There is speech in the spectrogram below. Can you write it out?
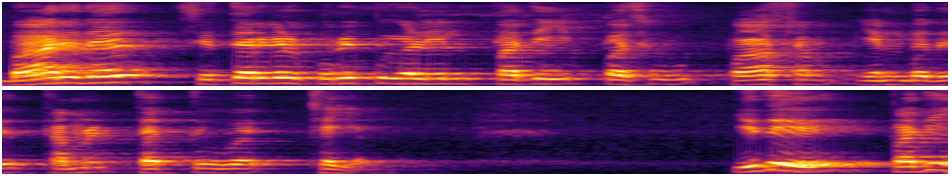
பாரத சித்தர்கள் குறிப்புகளில் பதி பசு பாசம் என்பது தமிழ் தத்துவ செயல். இது பதி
